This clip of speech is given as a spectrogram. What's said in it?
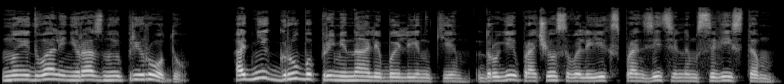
но едва ли не разную природу. Одни грубо приминали былинки, другие прочесывали их с пронзительным свистом,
